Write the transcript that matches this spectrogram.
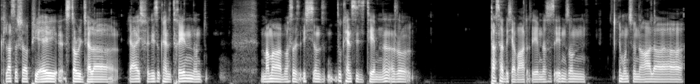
klassischer PA-Storyteller. Ja, ich vergesse keine Tränen und Mama, was weiß ich, und du kennst diese Themen, ne? Also, das habe ich erwartet eben, dass es eben so ein emotionaler,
